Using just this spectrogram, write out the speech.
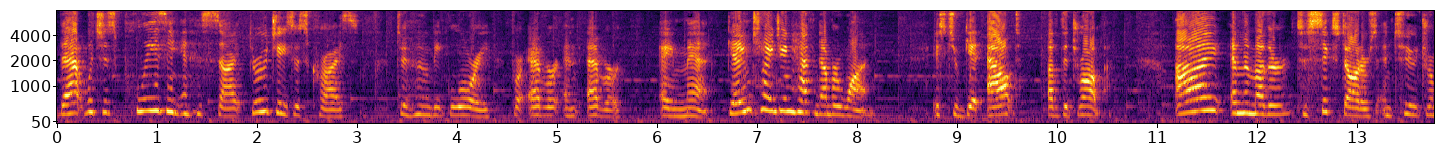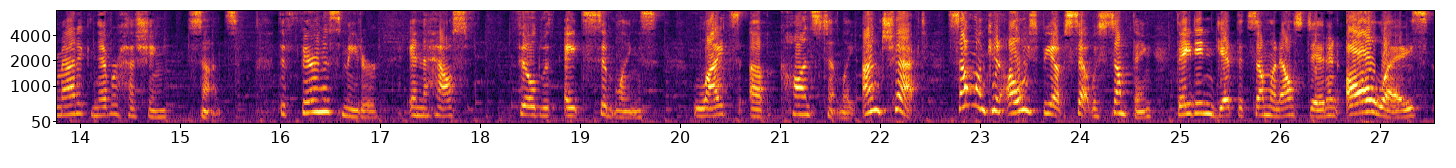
that which is pleasing in his sight through Jesus Christ to whom be glory forever and ever. Amen. Game changing hack number one is to get out of the drama. I am the mother to six daughters and two dramatic, never hushing sons. The fairness meter in the house filled with eight siblings lights up constantly, unchecked. Someone can always be upset with something they didn't get that someone else did, and always,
